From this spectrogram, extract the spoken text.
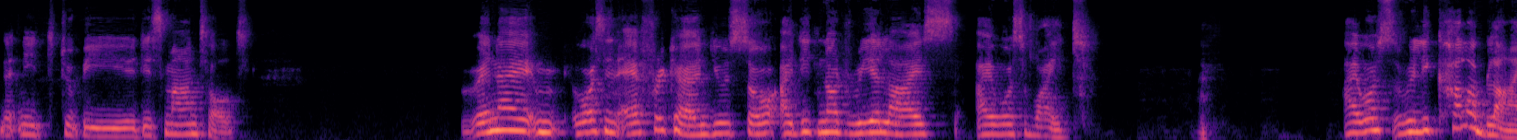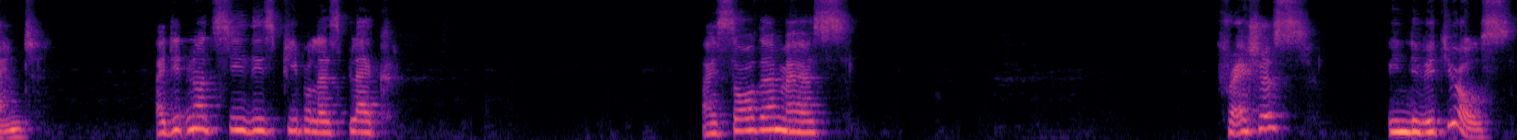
that need to be dismantled? When I was in Africa and you saw, I did not realize I was white. Hmm. I was really colorblind I did not see these people as black. I saw them as precious individuals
